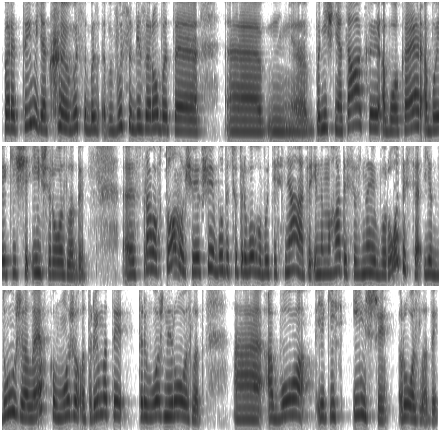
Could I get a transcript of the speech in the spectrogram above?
перед тим, як ви собі, ви собі заробите е, е, панічні атаки або ОКР, або якісь ще інші розлади. Е, Справа в тому, що якщо я буду цю тривогу витісняти і намагатися з нею боротися, я дуже легко можу отримати тривожний розлад е, або якісь інші розлади.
